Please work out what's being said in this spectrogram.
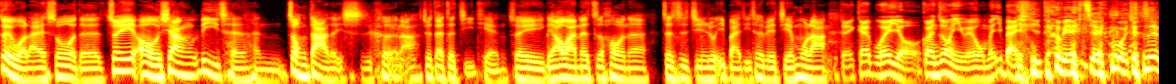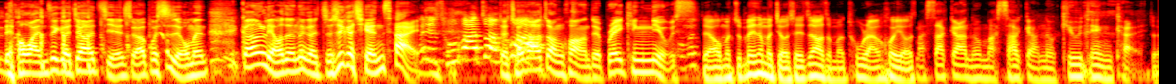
对我来说我的追偶像历程很重大的时刻啦，就在这几天，所以聊完了之后呢，正式进入一百集特别节目啦。对，该不会有观众以为我们一百集特别节目就是聊完这个就要结束而？不是，我们刚刚聊的那个只是个前菜，而且突发状况，对，突发状况，对，breaking news，对啊，我们准备那么久，谁知道怎么突然会有？马萨嘎诺，马萨嘎诺，Q 天凯。对，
